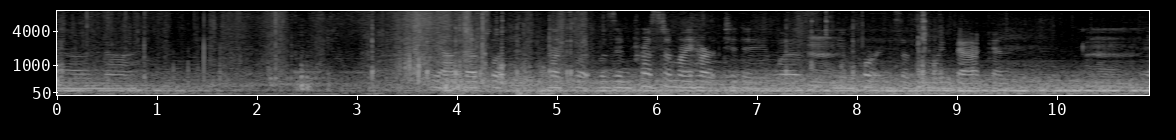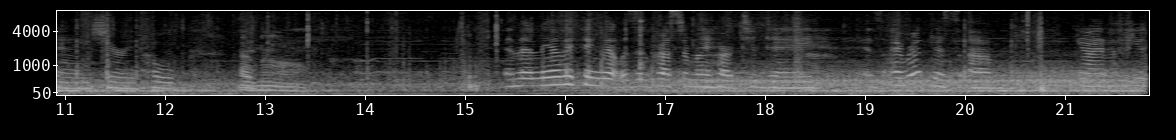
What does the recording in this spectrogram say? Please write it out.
And uh, yeah, that's what that's what was impressed on my heart today was Yeah. the importance of going back and and sharing hope. I know. And then the other thing that was impressed on my heart today is I read this. Um, you know, I have a few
